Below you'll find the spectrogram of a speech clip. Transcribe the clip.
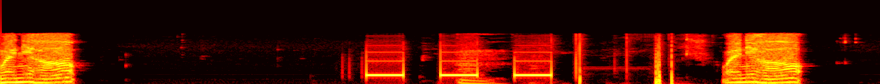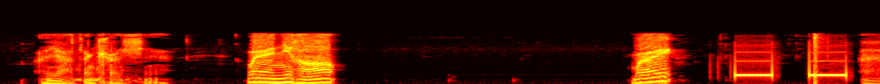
喂，你好。嗯。喂，你好。哎呀，真可惜。喂，你好。喂。哎，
